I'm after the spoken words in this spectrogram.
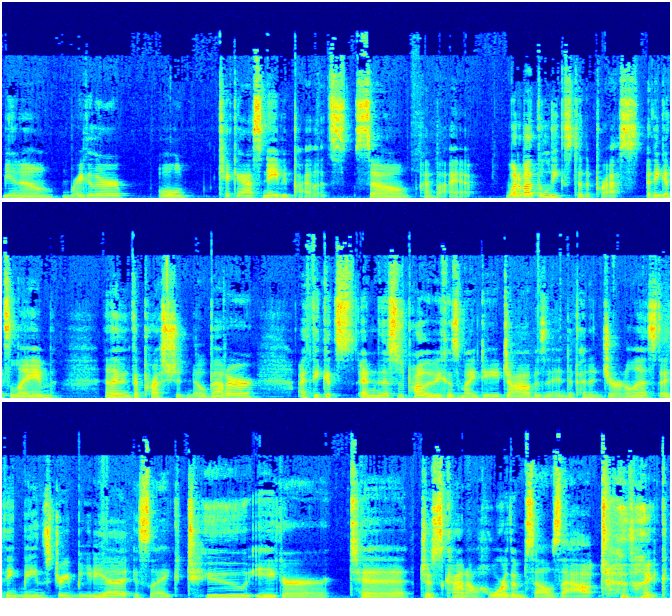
you know, regular old kick ass Navy pilots. So I buy it. What about the leaks to the press? I think it's lame, and I think the press should know better. I think it's, and this is probably because my day job as an independent journalist. I think mainstream media is like too eager to just kind of whore themselves out like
